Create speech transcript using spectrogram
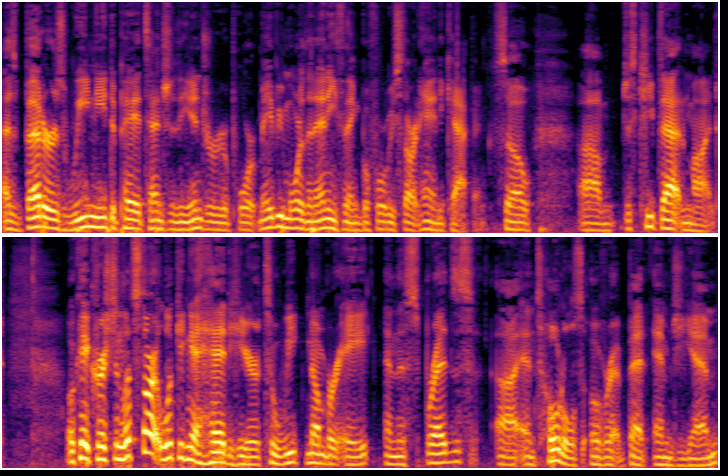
as bettors, we need to pay attention to the injury report, maybe more than anything, before we start handicapping. So um, just keep that in mind. Okay, Christian, let's start looking ahead here to week number eight and the spreads uh, and totals over at BetMGM.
